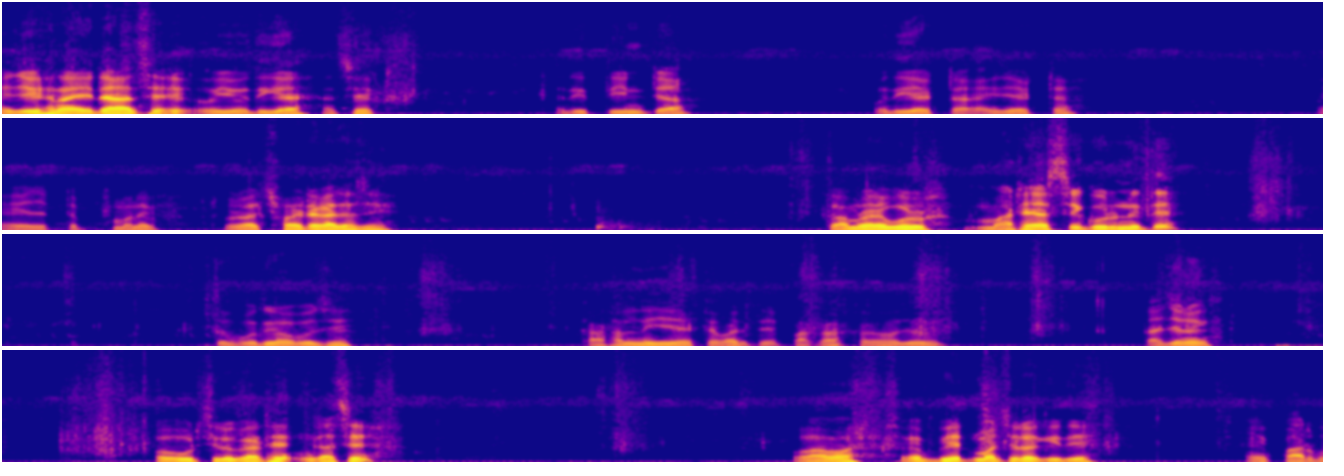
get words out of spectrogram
এই যে এখানে এটা আছে, ওই ওদিকে আছে একটা, এদিকে তিনটা, ওদিকে একটা, এই যে একটা, এই একটা মানে টোটাল ছয়টা গাছ আছে তো আমরা গরু মাঠে আসছি গরু নিতে। তো প্রতিমা বলছে, কাঁঠাল নিয়ে একটা বাড়িতে, পাকা খাওয়া যাবে। তার জন্য ও উঠছিল গাঠে, গাছে। ও আমার বেট মারছিল কি যে, আমি পারব।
